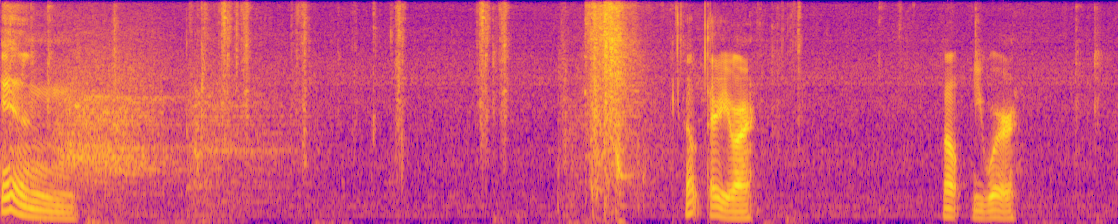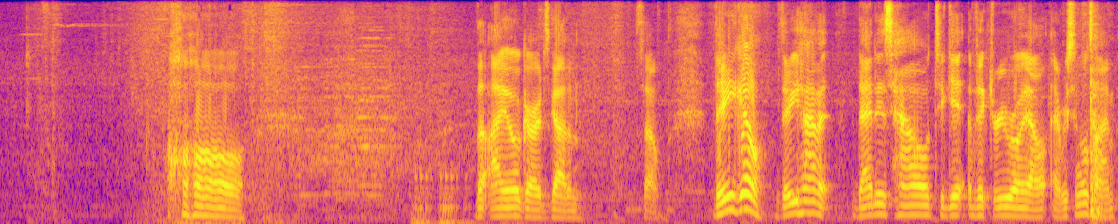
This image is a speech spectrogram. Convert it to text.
in. Oh, there you are. Well, you were. Oh, the IO guards got him. So, there you go. There you have it. That is how to get a victory royale every single time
